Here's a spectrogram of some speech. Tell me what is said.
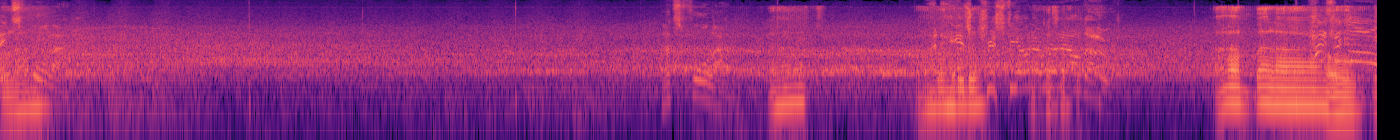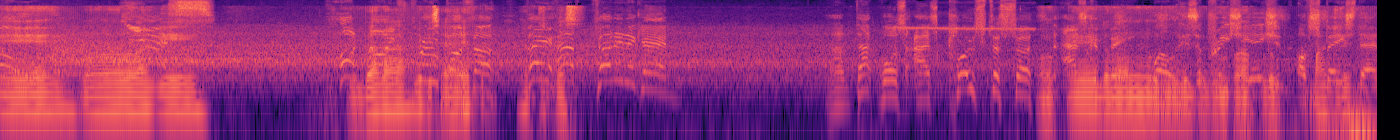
And it's Bola. Forlan. That's Forlan. Ah, And Bang here's dulu. Cristiano Dekat satu. Ronaldo. Abalah. Oke. Gol lagi. Dybala lagi saya They hat- hat-trick, guys. have done it again. And that was as close to certain Oke as can be. dengan Well, his appreciation of space then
